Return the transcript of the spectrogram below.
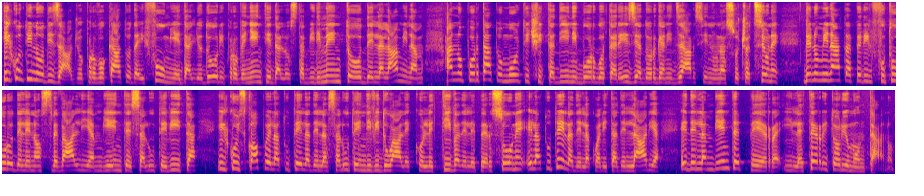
Il continuo disagio disagio provocato dai fumi e dagli odori provenienti dallo stabilimento della Laminam hanno portato molti cittadini borgotaresi ad organizzarsi in un'associazione denominata Per il futuro delle nostre valli, ambiente, salute e vita, il cui scopo è la tutela della salute individuale e collettiva delle persone e la tutela della qualità dell'aria e dell'ambiente per il territorio montano.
